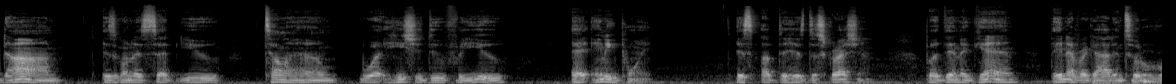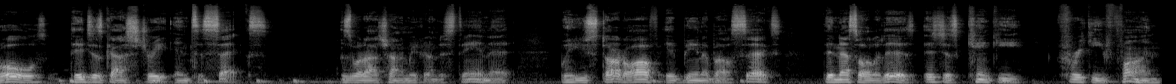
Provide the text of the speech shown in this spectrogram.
dom is going to accept you telling him what he should do for you at any point. It's up to his discretion. But then again, they never got into the roles, they just got straight into sex. Is what I was trying to make her understand that when you start off it being about sex, then that's all it is. It's just kinky, freaky fun.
